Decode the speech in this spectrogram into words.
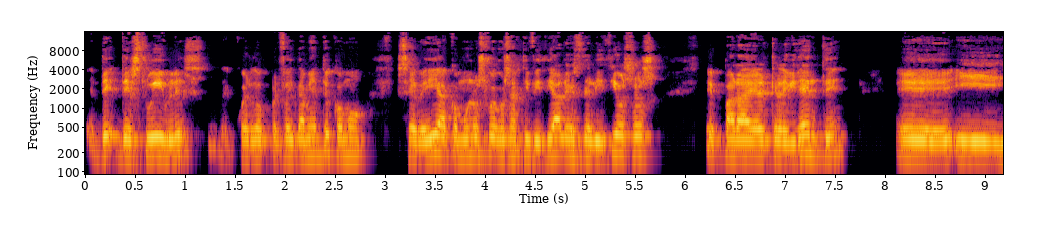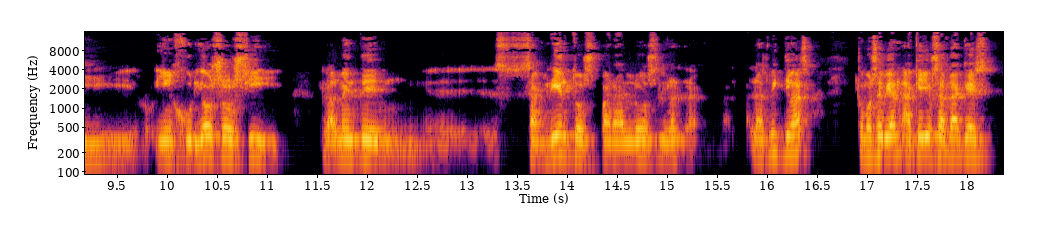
destruibles, recuerdo perfectamente cómo se veía como unos fuegos artificiales deliciosos eh, para el televidente eh, y injuriosos y realmente sangrientos para los, las víctimas, como se veían aquellos ataques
